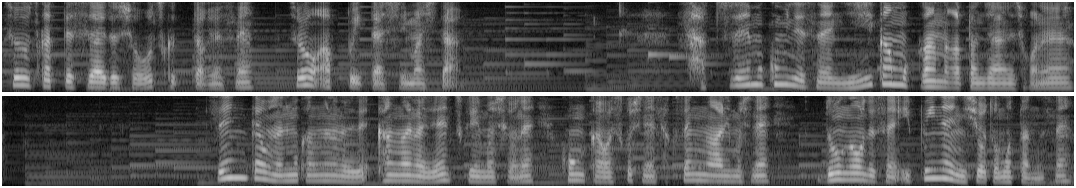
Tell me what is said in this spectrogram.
それを使ってスライドショーを作ったわけですね。それをアップいたしました。撮影も込みですね、2時間もかからなかったんじゃないでしょうかね。前回は何も考えないで、考えないでね、作りましたけどね、今回は少しね、作戦がありましてね、動画をですね、1分以内にしようと思ったんですね。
